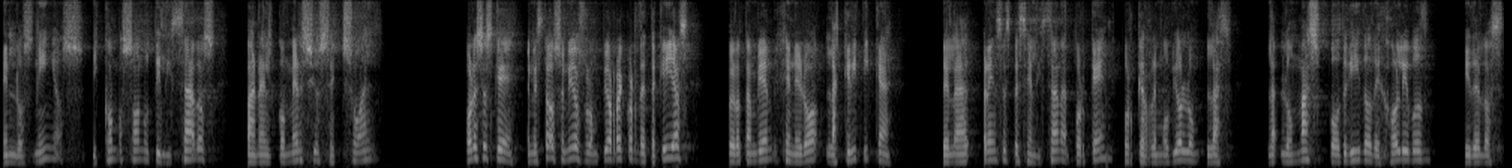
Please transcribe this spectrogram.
en los niños y cómo son utilizados para el comercio sexual. Por eso es que en Estados Unidos rompió récord de taquillas, pero también generó la crítica de la prensa especializada. ¿Por qué? Porque removió lo, más podrido de Hollywood y de los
